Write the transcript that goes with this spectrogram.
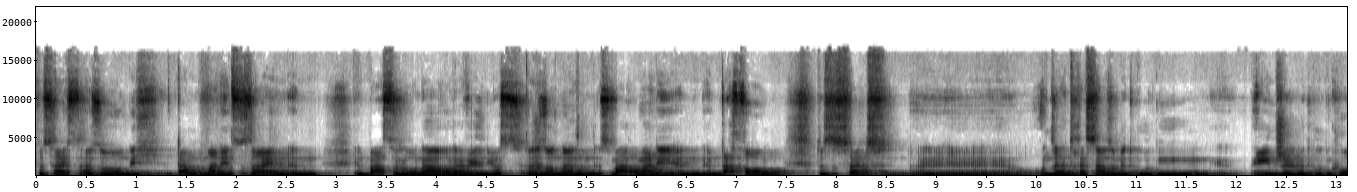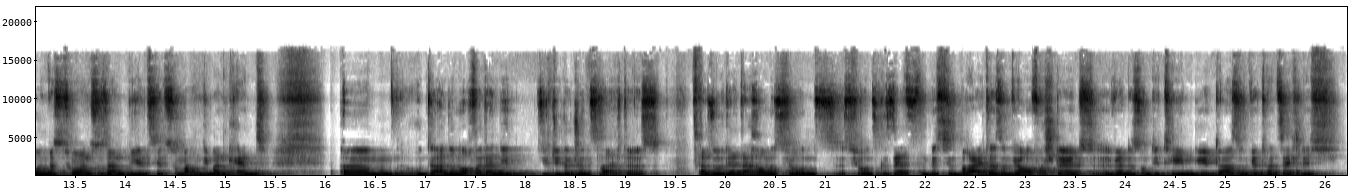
Das heißt also nicht Dump Money zu sein in, in Barcelona oder Vilnius, Aha. sondern Smart Money im, im Dachraum. Das ist halt äh, unser Interesse, also mit guten Angel, mit guten Co-Investoren zusammen Deals hier zu machen, die man kennt. Ähm, unter anderem auch, weil dann die Due Diligence leichter ist. Also der Dachraum ist für uns, ist für uns gesetzt. Ein bisschen breiter sind wir aufgestellt, wenn es um die Themen geht. Da sind wir tatsächlich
